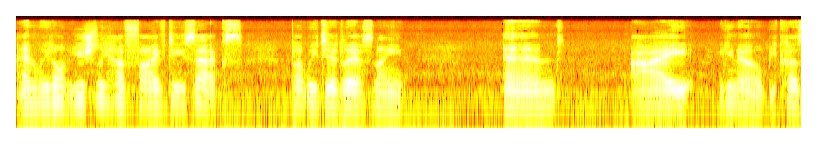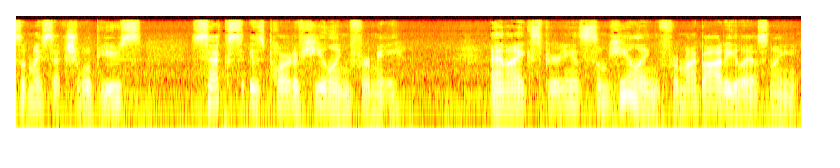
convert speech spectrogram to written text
And we don't usually have 5D sex, but we did last night. And I, you know, because of my sexual abuse, sex is part of healing for me. And I experienced some healing for my body last night.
